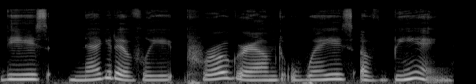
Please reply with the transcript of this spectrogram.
these negatively programmed ways of being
